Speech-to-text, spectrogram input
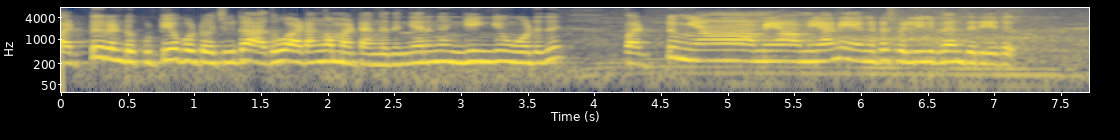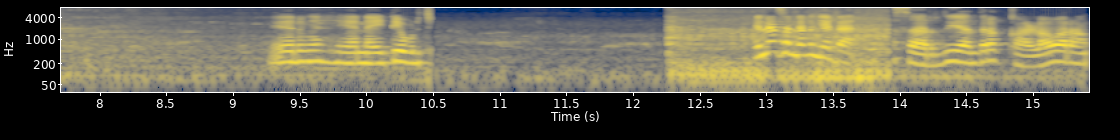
பட்டு ரெண்டு குட்டியை போட்டு வச்சுக்கிட்டு அதுவும் அடங்க மாட்டாங்குது இங்கே இருங்க இங்கேயும் இங்கேயும் ஓடுது. பட்டு மியா மியா மியான்னு என்கிட்ட சொல்லிக்கிட்டு தான் தெரியுது. ஏறுங்க என் நைட்டியை பிடிச்சி என்ன சண்டைன்னு கேட்டேன். சர்தி அந்த கலவரம்.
